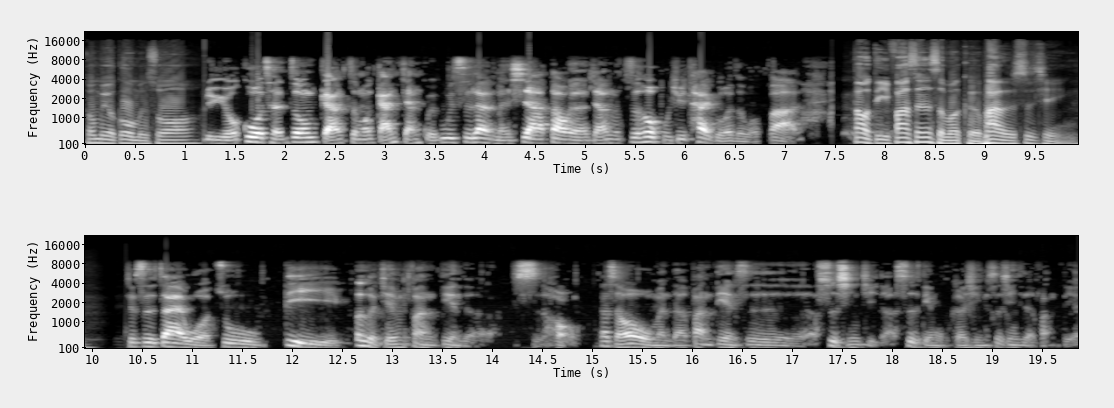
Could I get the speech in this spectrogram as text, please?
都没有跟我们说，旅游过程中敢怎么敢讲鬼故事让你们吓到呢？讲之后不去泰国怎么办？到底发生什么可怕的事情？就是在我住第二间饭店的时候。那时候我们的饭店是四星级的，四点五颗星，四星级的饭店。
